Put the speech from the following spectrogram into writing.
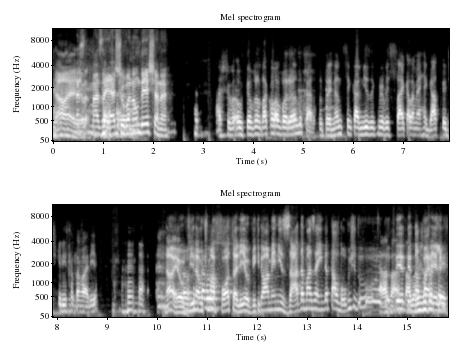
Não, é, mas, eu... mas aí a chuva não deixa, né? A chuva, o tempo não tá colaborando, cara. Tô treinando sem camisa aqui pra ver se sai aquela minha regata que eu adquiri em Santa Maria. Não, eu vi na última foto ali, eu vi que deu uma amenizada, mas ainda tá longe do, tá, de, tá de aparelho.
